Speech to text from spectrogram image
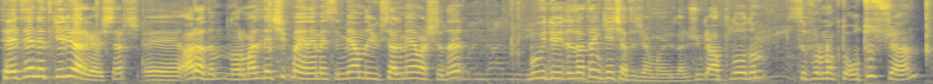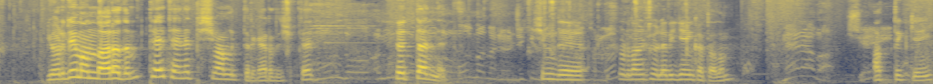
TT net geliyor arkadaşlar. Ee, aradım. Normalde çıkmayan MS'in bir anda yükselmeye başladı. Bu videoyu da zaten geç atacağım o yüzden. Çünkü upload'um 0.30 şu an. Gördüğüm anda aradım. TT net pişmanlıktır kardeşim. TT Tötten net. Şimdi şuradan şöyle bir gank atalım. Attık gank.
